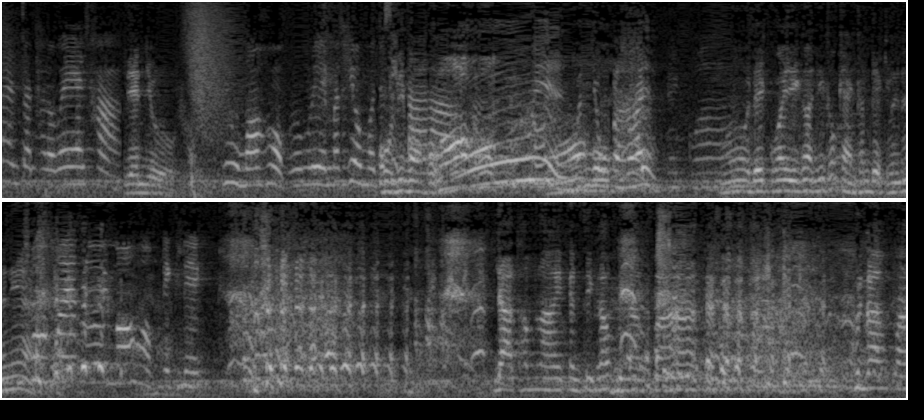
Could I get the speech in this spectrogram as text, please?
นันจันทรเวชค่ะ เรียนอยู่อยู่ม .6 โรงเรียนมัธยมมจสิตาราโอ้โหมันอยู่ปลายโอ้ เด็กกว่าอีกอันนี้เขาแข่งกันเด็กเลยนะเนี่ย ชอบมากเลยม .6 เด็กอย่าทำลายกันสิครับคุณนางฟ้า คุณนางฟ้า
